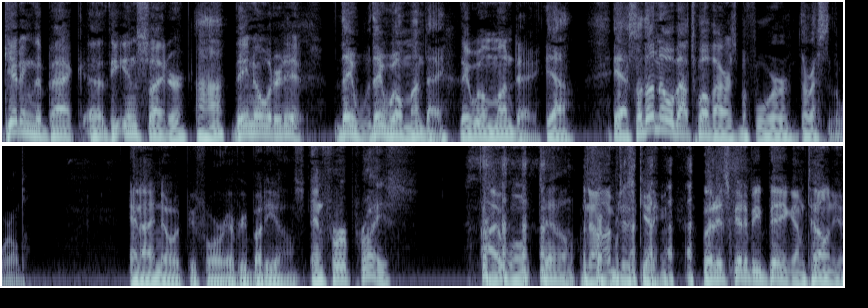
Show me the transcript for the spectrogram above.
getting the back, uh, the insider, Uh-huh. they know what it is. They they will Monday. They will Monday. Yeah. Yeah. So they'll know about 12 hours before the rest of the world. and I know it before everybody else. And for a price, I won't tell. No, I'm just kidding. But it's going to be big. I'm telling you.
